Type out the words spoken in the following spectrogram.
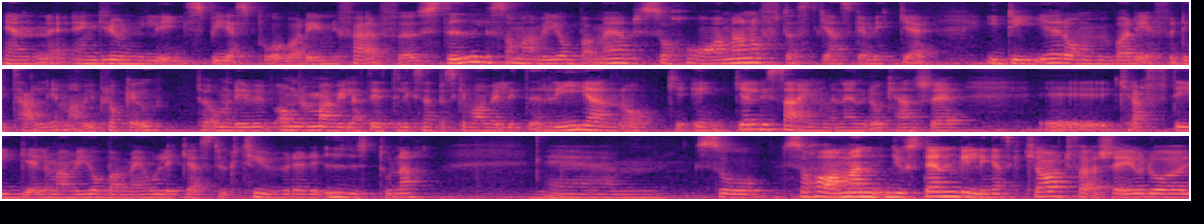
en, en grundlig spes på vad det är ungefär för stil som man vill jobba med så har man oftast ganska mycket idéer om vad det är för detaljer man vill plocka upp. Om, det, om man vill att det till exempel ska vara en väldigt ren och enkel design men ändå kanske eh, kraftig eller man vill jobba med olika strukturer i ytorna. Ehm, så, så har man just den bilden ganska klart för sig och då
